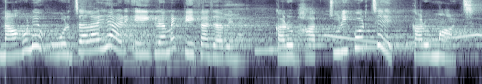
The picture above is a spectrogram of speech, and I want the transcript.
না হলে ওর জ্বালাই আর এই গ্রামে টেকা যাবে না। কারও ভাত চুরি করছে, কারও মাছ।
